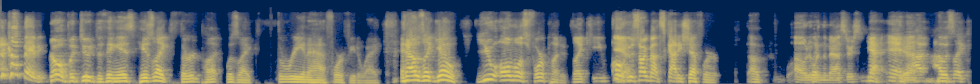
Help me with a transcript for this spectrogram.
put the cup, baby. No, but dude, the thing is, his like third putt was like three and a half, four feet away. And I was like, yo, you almost four putted. Like he oh, Yeah. he was talking about Scotty Scheffler. Uh, Oh, to Like- win the Masters. yeah, and Yeah. I, I was like,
